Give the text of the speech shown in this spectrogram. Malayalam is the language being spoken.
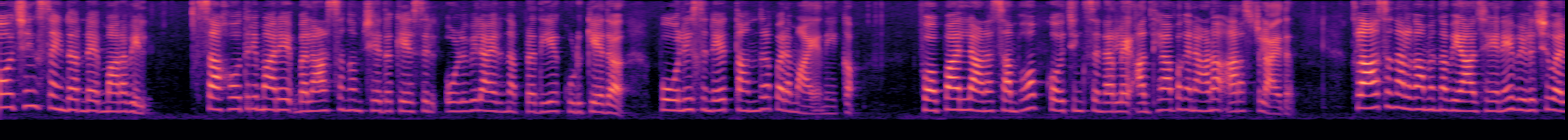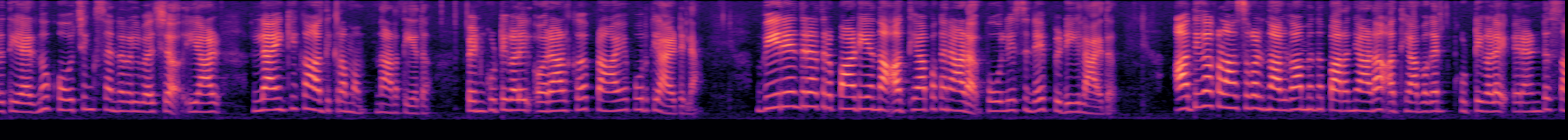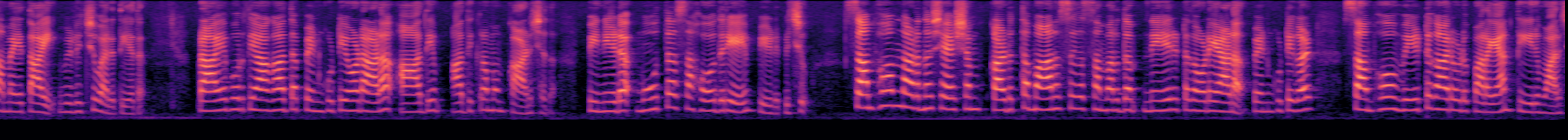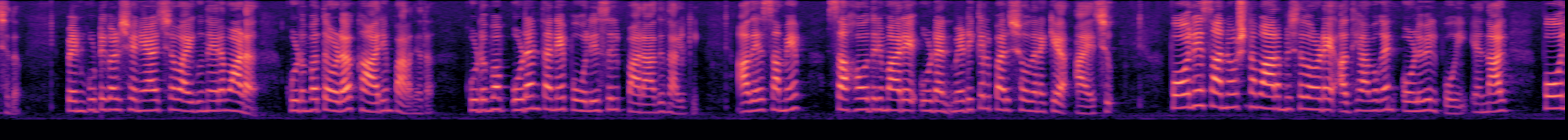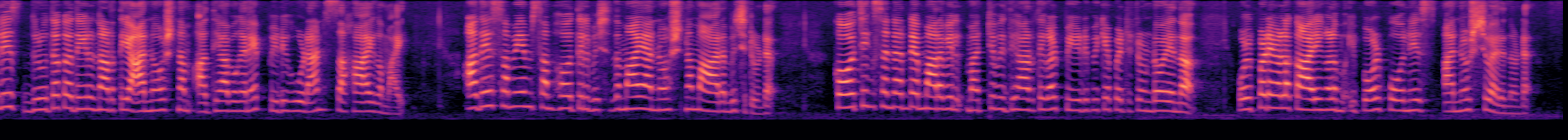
കോച്ചിംഗ് സെന്ററിന്റെ മറവിൽ സഹോദരിമാരെ ബലാത്സംഗം ചെയ്ത കേസിൽ ഒളിവിലായിരുന്ന പ്രതിയെ കുടുക്കിയത് പോലീസിന്റെ തന്ത്രപരമായ നീക്കം. ഭോപ്പാലിലാണ് സംഭവം. കോച്ചിംഗ് സെന്ററിലെ അധ്യാപകനാണ് അറസ്റ്റിലായത്. ക്ലാസ് നൽകാമെന്ന വ്യാജേനെ വിളിച്ചു വരുത്തിയായിരുന്നു കോച്ചിംഗ് സെന്ററിൽ വെച്ച് ഇയാൾ ലൈംഗിക അതിക്രമം നടത്തിയത്. പെൺകുട്ടികളിൽ ഒരാൾക്ക് പ്രായപൂർത്തിയായിട്ടില്ല. വീരേന്ദ്ര ത്രിപാഠി എന്ന അധ്യാപകനാണ് പോലീസിന്റെ പിടിയിലായത്. അധിക ക്ലാസുകൾ നൽകാമെന്ന് പറഞ്ഞാണ് അധ്യാപകൻ കുട്ടികളെ രണ്ട് സമയത്തായി വിളിച്ചു വരുത്തിയത്. പ്രായപൂർത്തിയാകാത്ത പെൺകുട്ടിയോടാണ് ആദ്യം അതിക്രമം കാണിച്ചത്. പിന്നീട് മൂത്ത സഹോദരിയെയും പീഡിപ്പിച്ചു. സംഭവം നടന്ന ശേഷം കടുത്ത മാനസിക സമ്മർദ്ദം നേരിട്ടതോടെയാണ് പെൺകുട്ടികൾ സംഭവം വീട്ടുകാരോട് പറയാൻ തീരുമാനിച്ചത്. പെൺകുട്ടികൾ ശനിയാഴ്ച വൈകുന്നേരമാണ് കുടുംബത്തോട് കാര്യം പറഞ്ഞത്. കുടുംബം ഉടൻ തന്നെ പോലീസിൽ പരാതി നൽകി. അതേസമയം സഹോദരിമാരെ ഉടൻ മെഡിക്കൽ പരിശോധനയ്ക്ക് അയച്ചു. പോലീസ് അന്വേഷണം ആരംഭിച്ചതോടെ അധ്യാപകൻ ഒളിവിൽ പോയി. എന്നാൽ പോലീസ് ദ്രുതഗതിയിൽ നടത്തിയ അന്വേഷണം അധ്യാപകനെ പിടികൂടാൻ സഹായകമായി. അതേസമയം സംഭവത്തിൽ വിശദമായ അന്വേഷണം ആരംഭിച്ചിട്ടുണ്ട്. കോച്ചിംഗ് സെന്ററിന്റെ മറവിൽ മറ്റു വിദ്യാർത്ഥികൾ പീഡിപ്പിക്കപ്പെട്ടിട്ടുണ്ടോ എന്ന് ഉൾപ്പെടെയുള്ള കാര്യങ്ങളും ഇപ്പോൾ പോലീസ് അന്വേഷിച്ചു വരുന്നുണ്ട്.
